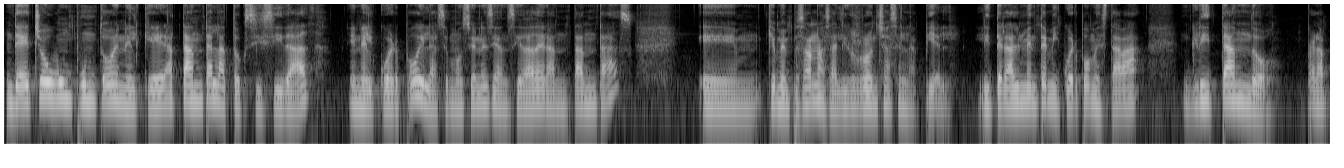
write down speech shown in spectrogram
de hecho hubo un punto en el que era tanta la toxicidad en el cuerpo y las emociones de ansiedad eran tantas em, que me empezaron a salir ronchas en la piel. Literalmente mi cuerpo me estaba gritando para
